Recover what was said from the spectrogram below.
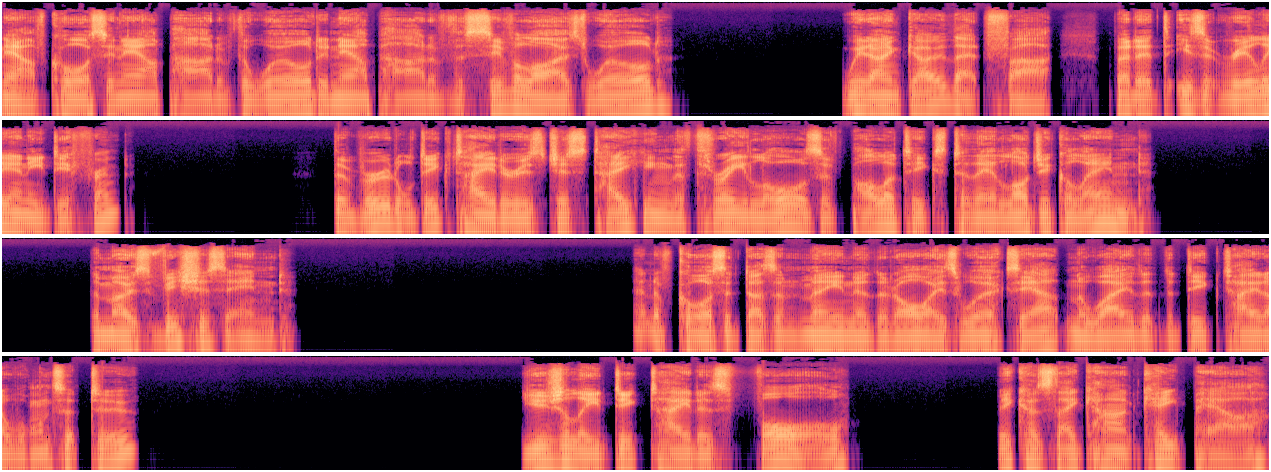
Now, of course, in our part of the world, in our part of the civilized world, we don't go that far. But it, is it really any different? The brutal dictator is just taking the three laws of politics to their logical end, the most vicious end. And of course, it doesn't mean that it always works out in the way that the dictator wants it to. Usually, dictators fall because they can't keep power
